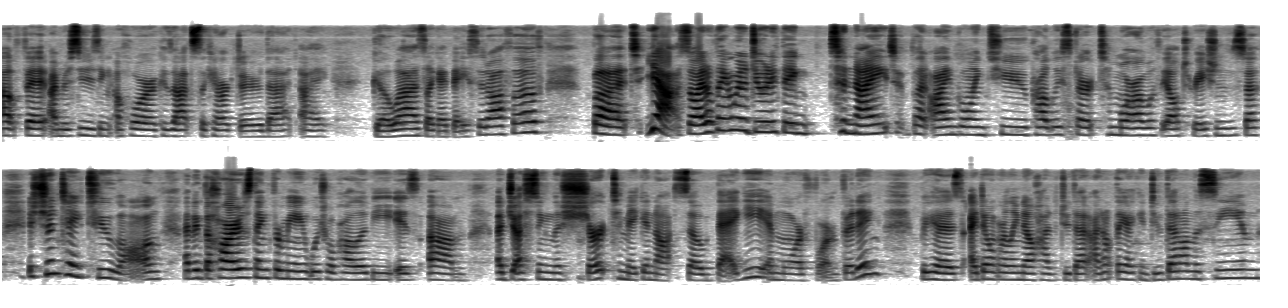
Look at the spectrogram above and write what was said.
outfit. I'm just using Uhura because that's the character that I go as, like I base it off of. But yeah, so I don't think I'm going to do anything tonight, but I'm going to probably start tomorrow with the alterations and stuff. It shouldn't take too long. I think the hardest thing for me, which will probably be, is um, adjusting the shirt to make it not so baggy and more form-fitting because I don't really know how to do that. I don't think I can do that on the seam.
